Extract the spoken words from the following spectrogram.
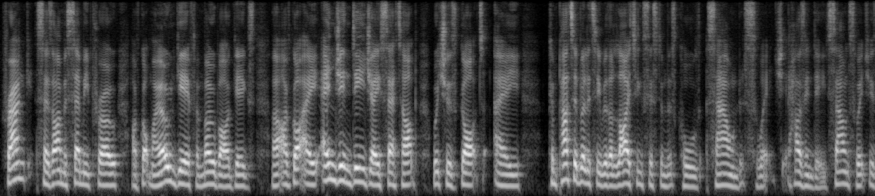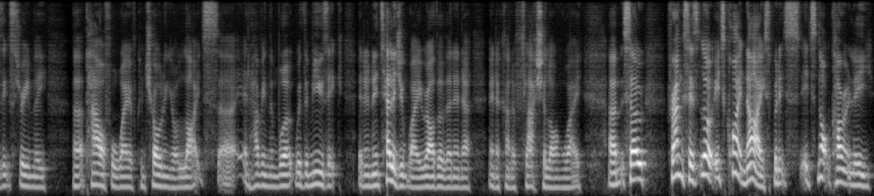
Frank says, I'm a semi-pro. I've got my own gear for mobile gigs. Uh, I've got a engine DJ setup, which has got a compatibility with a lighting system that's called SoundSwitch. It has indeed. SoundSwitch is extremely uh, powerful way of controlling your lights uh, and having them work with the music in an intelligent way rather than in a in a kind of flash along way. Um, so Frank says, look, it's quite nice, but it's it's not currently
